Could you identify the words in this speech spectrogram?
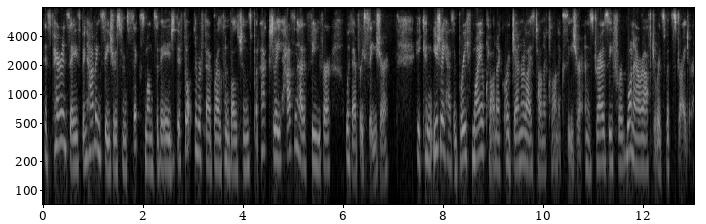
His parents say he's been having seizures from six months of age. They thought they were febrile convulsions, but actually hasn't had a fever with every seizure. He can usually has a brief myoclonic or generalized tonic-clonic seizure and is drowsy for one hour afterwards with stridor.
